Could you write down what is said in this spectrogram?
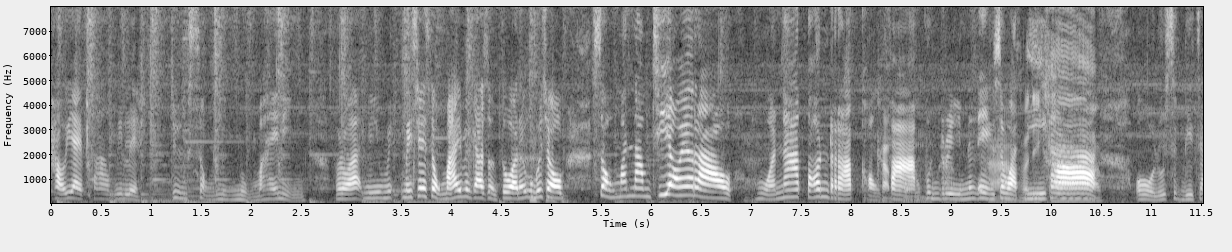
เขาใหญ่ฟาร์มวิลเลจจึงส่งหนึ่งหนุ่มมาให้หนิง เพราะว่านี่ไม่ไม่ใช่ส่งมาให้เป็นการส่วนตัวนะคุณผู้ชม ส่งมานำเที่ยวให้เรา หัวหน้าต้อนรับของครับฟาร์มผมคุณรีมนั่นเองครับสวัสดีสวัสดีค่ะครับ โอ้รู้สึกดีใจ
